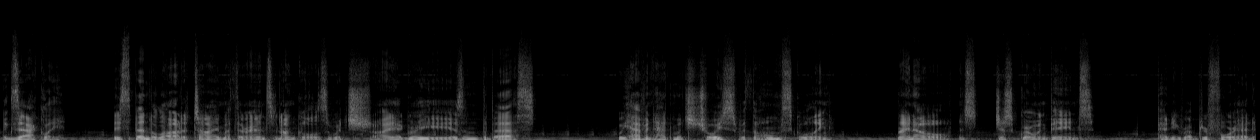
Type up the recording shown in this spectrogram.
Exactly. They spend a lot of time with their aunts and uncles, which I agree isn't the best. We haven't had much choice with the homeschooling. I know, it's just growing pains. Penny rubbed her forehead.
